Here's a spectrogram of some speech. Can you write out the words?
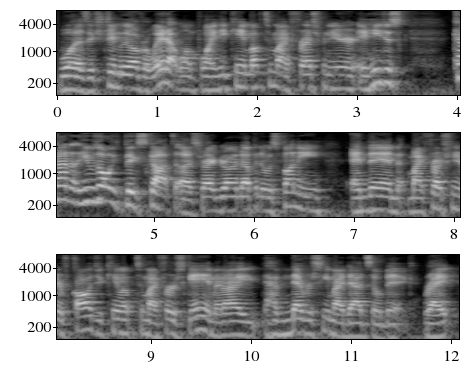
was extremely overweight at one point. He came up to my freshman year and he just kind of, he was always Big Scott to us, right, growing up, and it was funny. And then my freshman year of college, he came up to my first game, and I have never seen my dad so big, right?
